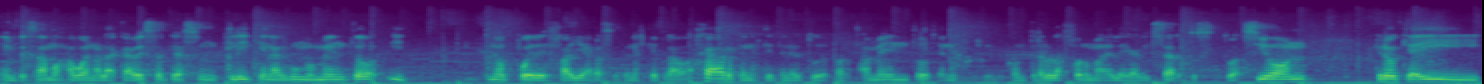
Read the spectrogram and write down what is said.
empezamos a, bueno, la cabeza te hace un clic en algún momento y no puedes fallar, o sea, tenés que trabajar, tenés que tener tu departamento, tenés que encontrar la forma de legalizar tu situación, creo que hay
